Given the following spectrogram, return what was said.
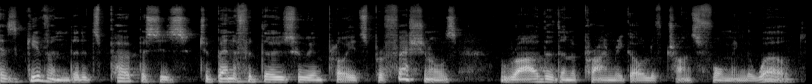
as given that its purpose is to benefit those who employ its professionals rather than a primary goal of transforming the world?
